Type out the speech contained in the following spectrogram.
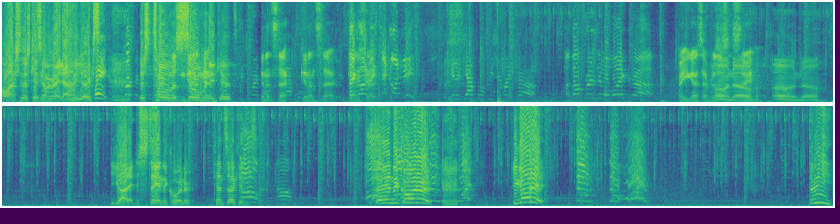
Oh, actually, there's kids coming right now. Yikes. Wait, There's Listen, total Listen, so get a many cap. kids. Get on stack. Get on stack. Get Take on on me, stack. take on. Get a capable feature Minecraft. I'm not freezing my Minecraft. Alright, you guys have resistance Oh resistance no. three? Oh no. You got it. Just stay in the corner. 10 seconds. No. No. Stay in the oh, corner. Dude, what? You got it. Dude, no, what? Three.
